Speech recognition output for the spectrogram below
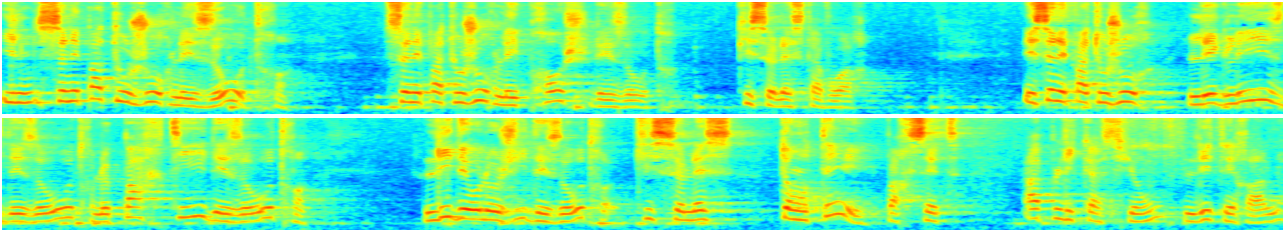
ce n'est pas toujours les autres, ce n'est pas toujours les proches des autres qui se laissent avoir. Et ce n'est pas toujours l'Église des autres, le parti des autres, l'idéologie des autres qui se laissent tenter par cette application littérale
